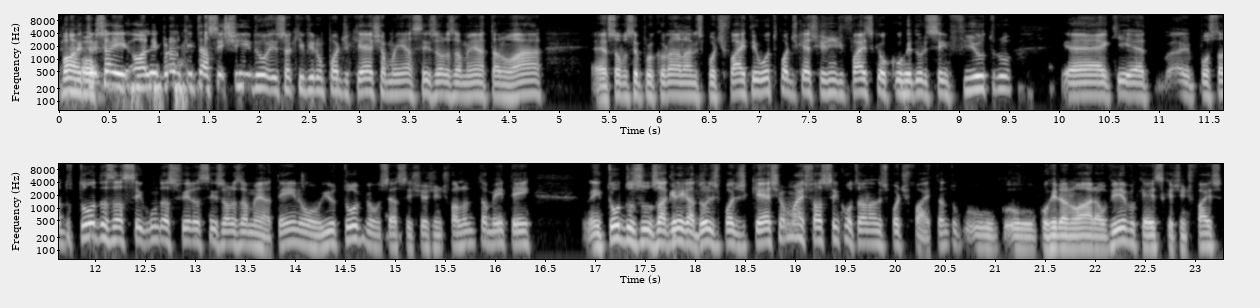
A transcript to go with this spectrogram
Bom, então é isso aí. Ó, lembrando quem está assistindo, isso aqui vira um podcast. Amanhã, às 6 horas da manhã, está no ar. É só você procurar lá no Spotify. Tem outro podcast que a gente faz, que é o Corredores Sem Filtro, é, que é, é postado todas as segundas-feiras, às 6 horas da manhã. Tem no YouTube, para você assistir a gente falando, também tem em todos os agregadores de podcast, é mais fácil você encontrar lá no Spotify. Tanto o, o Corrida no Ar ao vivo, que é esse que a gente faz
